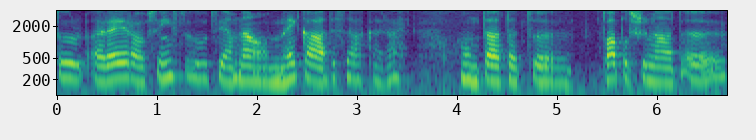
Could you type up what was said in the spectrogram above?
Tur ar Eiropas institūcijām nav nekāda sakara. Un tā tad uh, paplašināt uh,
